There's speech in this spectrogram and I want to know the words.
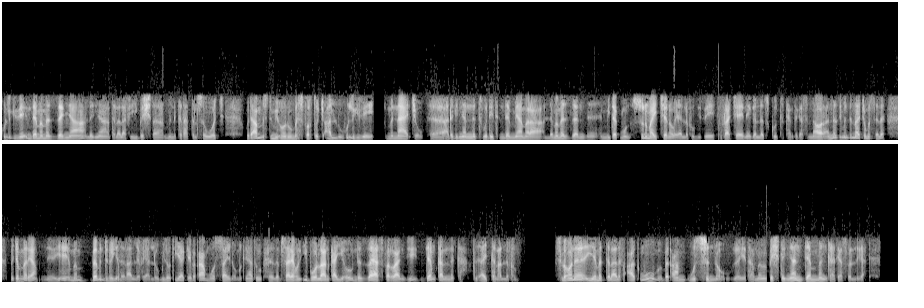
ሁል ጊዜ እንደ መመዘኛ ለእኛ ተላላፊ በሽታ የምንከታተል ሰዎች ወደ አምስት የሚሆኑ መስፈርቶች አሉ ሁል ጊዜ የምናያቸው አደገኛነት ወዴት እንደሚያመራ ለመመዘን የሚጠቅሙን እሱንም አይቼ ነው ያለፈው ጊዜ ፍራቻዬን የገለጽኩት ከአንተ ጋር ስናወራ። እነዚህ ምንድን ናቸው መሰለህ? መጀመሪያ ይሄ ህመም በምንድን ነው እየተላለፈ ያለው የሚለው ጥያቄ በጣም ወሳኝ ነው። ምክንያቱም ለምሳሌ አሁን ኢቦላን ካየኸው እንደዛ ያስፈራ እንጂ ደም ካልነካህ አይተላለፍም። ስለሆነ የመተላለፍ አቅሙ በጣም ውስን ነው። የታመመ በሽተኛን ደም መንካት ያስፈልጋል።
